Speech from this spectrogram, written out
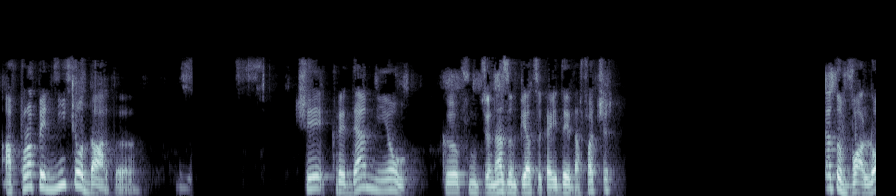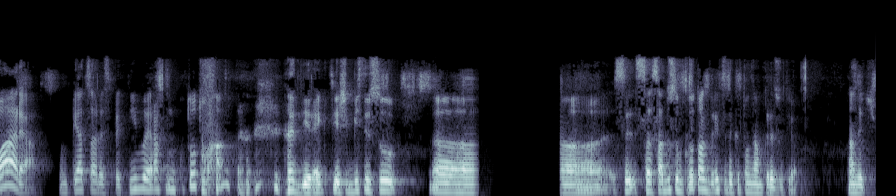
aproape niciodată ce credeam eu că funcționează în piață ca idee de afaceri, valoarea în piața respectivă era cu totul altă direcție și business-ul uh, uh, s-a dus în totul altă direcție decât unde am crezut eu. Da, deci,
